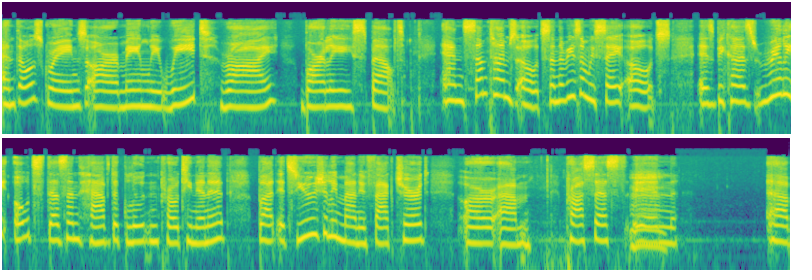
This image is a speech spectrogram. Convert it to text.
And those grains are mainly wheat, rye, barley, spelt and sometimes oats. And the reason we say oats is because really oats doesn't have the gluten protein in it, but it's usually manufactured or um, processed mm. in uh,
